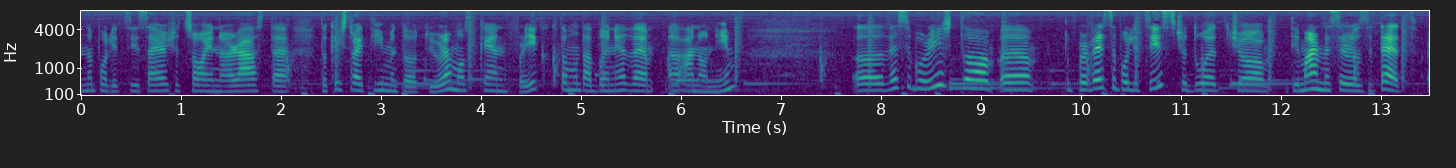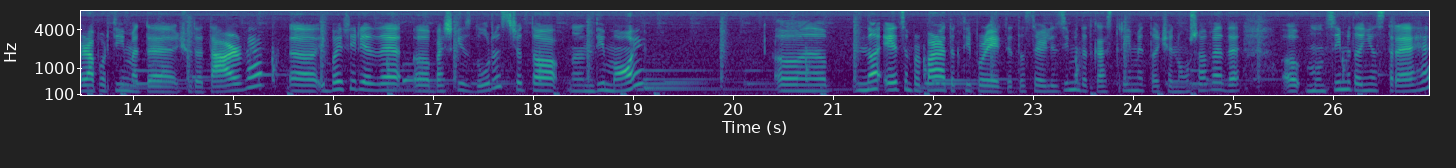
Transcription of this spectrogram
në polici sa herë që shohin raste të keqtrajtimit të tyre, mos të kenë frikë, këtë mund ta bëjnë edhe anonim. Dhe sigurisht përveç se policisë që duhet që t'i marrë me seriozitet raportimet e qytetarëve, i bëj thirrje edhe bashkisë Durrës që të ndihmojë Në ecjen përpara të këtij projekti të sterilizimit dhe të kastrimit të qenushave dhe mundësimit të një strehe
